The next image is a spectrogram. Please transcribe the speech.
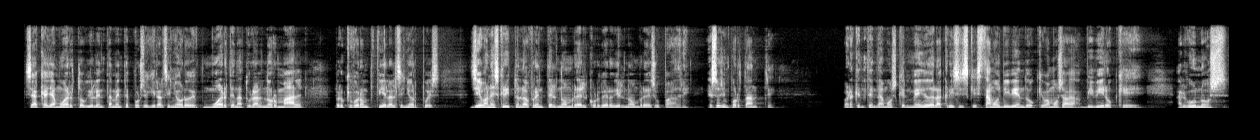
sea que haya muerto violentamente por seguir al Señor o de muerte natural normal, pero que fueron fieles al Señor, pues llevan escrito en la frente el nombre del Cordero y el nombre de su Padre. Eso es importante para que entendamos que en medio de la crisis que estamos viviendo, que vamos a vivir o que algunos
